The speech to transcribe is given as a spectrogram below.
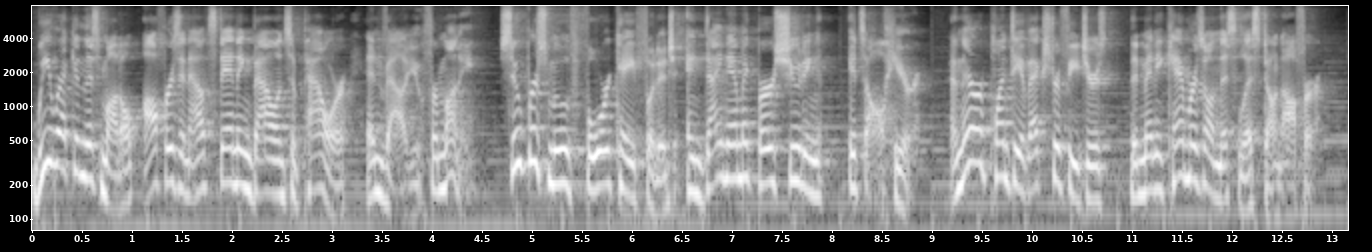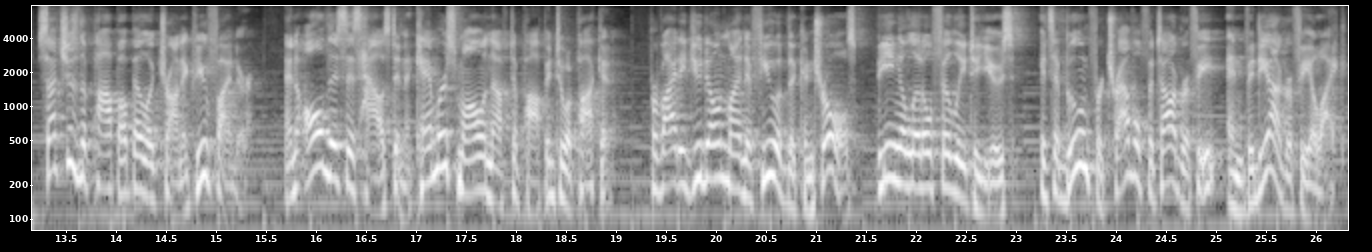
we reckon this model offers an outstanding balance of power and value for money. Super smooth 4K footage and dynamic burst shooting, it's all here. And there are plenty of extra features that many cameras on this list don't offer, such as the pop-up electronic viewfinder. And all this is housed in a camera small enough to pop into a pocket, Provided you don't mind a few of the controls being a little fiddly to use, it's a boon for travel photography and videography alike.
